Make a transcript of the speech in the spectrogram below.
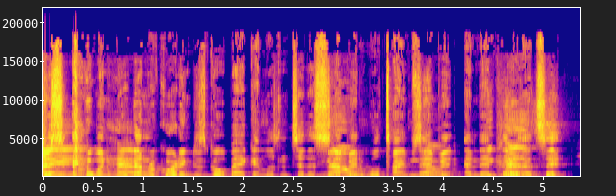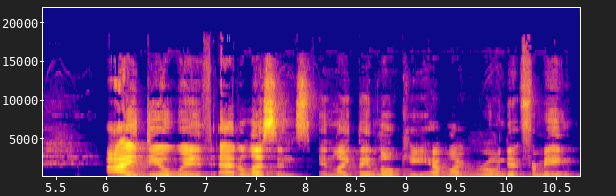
just when we're done recording, just go back and listen to this No, snippet. We'll timestamp no, it, and then there, that's it. I deal with adolescents and like they low key have like ruined it for me.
